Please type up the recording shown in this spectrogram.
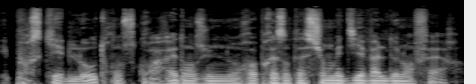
et pour ce qui est de l'autre, on se croirait dans une représentation médiévale de l'enfer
